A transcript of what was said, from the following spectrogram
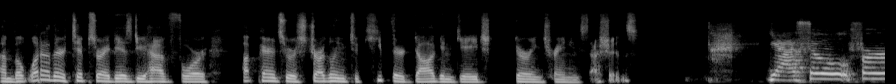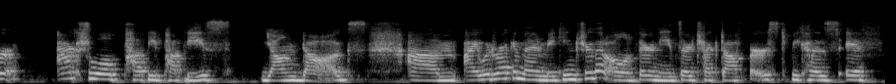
um, but what other tips or ideas do you have for pup parents who are struggling to keep their dog engaged during training sessions? Yeah so for actual puppy puppies young dogs, um, I would recommend making sure that all of their needs are checked off first because if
